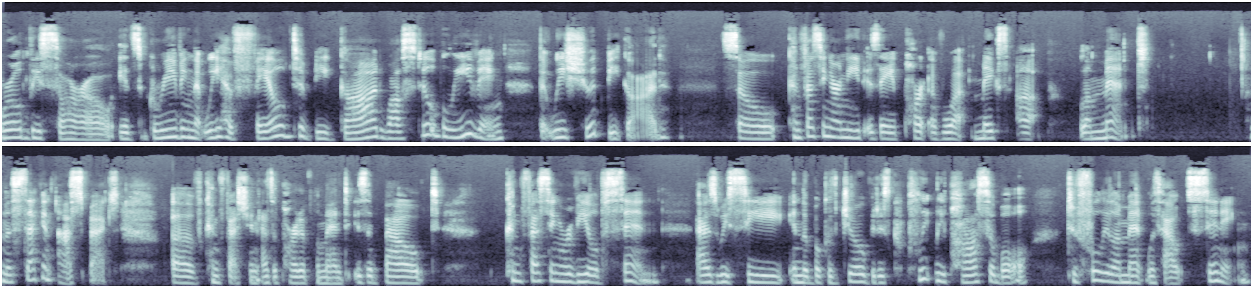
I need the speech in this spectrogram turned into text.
worldly sorrow, it's grieving that we have failed to be God while still believing that we should be God. So, confessing our need is a part of what makes up lament. And the second aspect of confession as a part of lament is about confessing revealed sin. As we see in the book of Job, it is completely possible to fully lament without sinning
